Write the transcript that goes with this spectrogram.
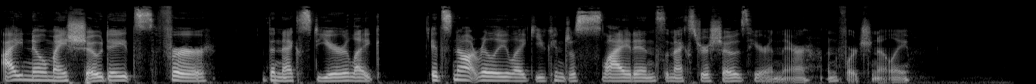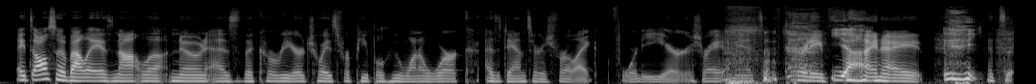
I know my show dates for the next year, like it's not really like you can just slide in some extra shows here and there, unfortunately. It's also ballet is not lo- known as the career choice for people who want to work as dancers for like 40 years, right? I mean, it's a pretty yeah. finite. It's a,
